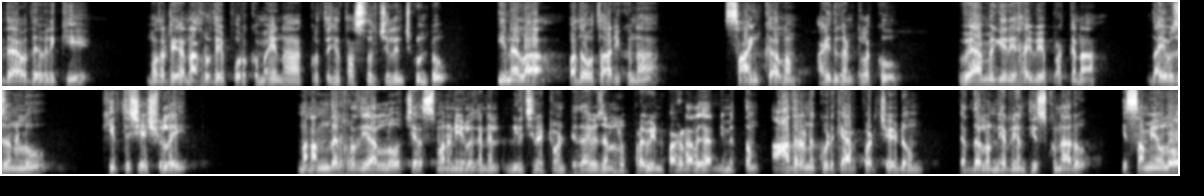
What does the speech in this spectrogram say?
దేవదేవునికి మొదటిగా నా హృదయపూర్వకమైన కృతజ్ఞతాస్తులు చెల్లించుకుంటూ ఈ నెల పదవ తారీఖున సాయంకాలం ఐదు గంటలకు వేమగిరి హైవే ప్రక్కన దైవజనులు కీర్తిశేషులై మనందరి హృదయాల్లో చిరస్మరణీయులుగా నిలిచినటువంటి దైవజనులు ప్రవీణ్ పగడాల గారి నిమిత్తం ఆదరణ కూడిక ఏర్పాటు చేయడం పెద్దలు నిర్ణయం తీసుకున్నారు. ఈ సమయంలో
